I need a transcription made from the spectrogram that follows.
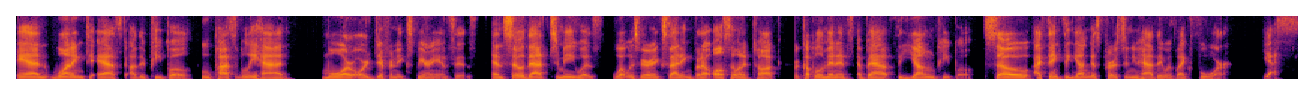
and wanting to ask other people who possibly had more or different experiences. And so that to me was what was very exciting. But I also want to talk for a couple of minutes about the young people. So I think the youngest person you had there was like four. Yes.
